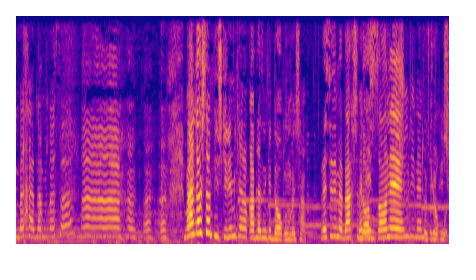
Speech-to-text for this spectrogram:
قایلتان بخندم این وسط؟ من داشتم پیشگیری می‌کردم قبل از اینکه داغون بشم. رسیدیم به بخش داستان توکیو پیش.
